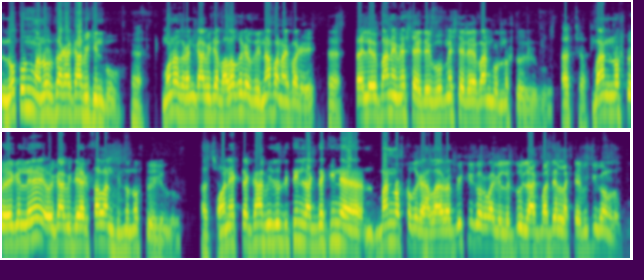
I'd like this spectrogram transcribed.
নতুন মানুষ যারা গাবি কিনবো। হ্যাঁ। মনে করেন গাবিটা ভালো করে যদি না বানাই পারে হ্যাঁ। তাহলে ওই বানে মেশাই দেবো মেশাই দেয় বান নষ্ট হয়ে যাব। আচ্ছা। বান নষ্ট হয়ে গেলে ওই গাবিটা চালান কিন্তু নষ্ট হয়ে গেল। আচ্ছা। অনেকটা গাবি যদি তিন লাখ দিয়ে কিনে বান নষ্ট করে হালা ওরা বিক্রি করবা গেলে দুই লাখ বা দেড় লাখ টাকা বিক্রি করা লাগবো।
